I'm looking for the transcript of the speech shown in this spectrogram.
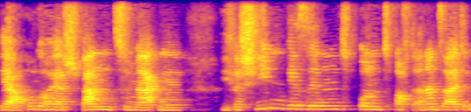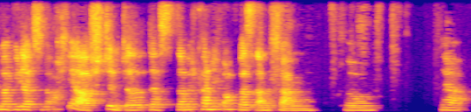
Ja, ungeheuer spannend zu merken, wie verschieden wir sind und auf der anderen Seite immer wieder zu ach ja, stimmt, das, damit kann ich auch was anfangen. So, ja.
